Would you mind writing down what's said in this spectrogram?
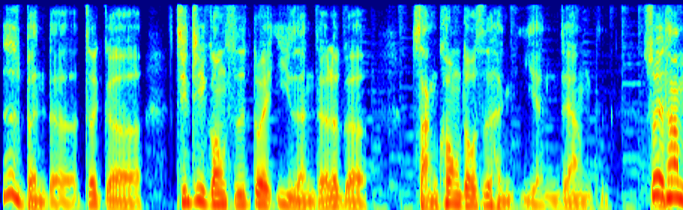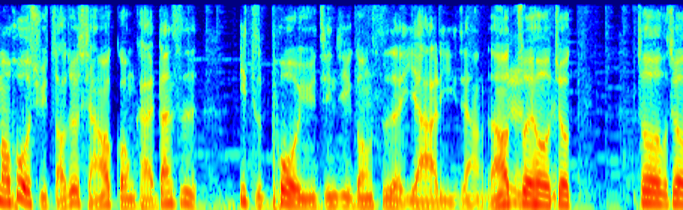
日本的这个经纪公司对艺人的那个掌控都是很严这样子，所以他们或许早就想要公开，但是一直迫于经纪公司的压力这样，然后最后就就就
